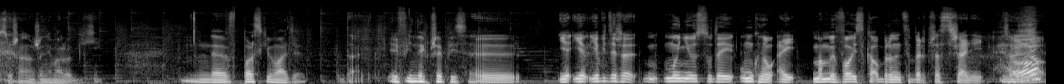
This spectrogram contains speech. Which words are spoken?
Słyszałem, że nie ma logiki. w Polskim Ładzie. Tak. I w innych przepisach. Y, Ja, ja, ja widzę, że mój news tutaj umknął. Ej, mamy wojska obrony cyberprzestrzeni. Co?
